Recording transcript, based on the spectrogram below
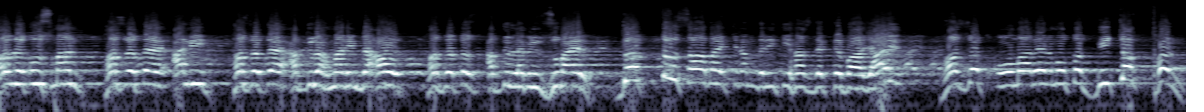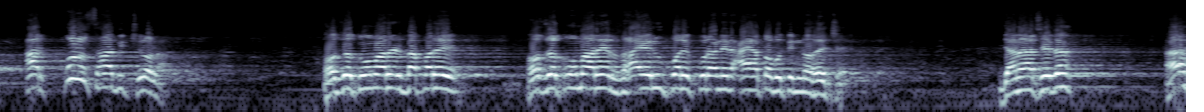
হজরত উসমান হজরতে আলী হজরতে আব্দুর রহমান ইবনে আউফ হজরত আব্দুল্লাহ বিন জুবাইর, যত সাহাবাই কিরামদের ইতিহাস দেখতে পাওয়া যায় হজরত ওমারের মতো বিচক্ষণ আর কোন সাহাবি ছিল না। হজরত ওমারের ব্যাপারে হজরত ওমরের রায়ের উপরে কোরআনের আয়াত অবতীর্ণ হয়েছে। জানা আছে এটা? হ্যাঁ?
